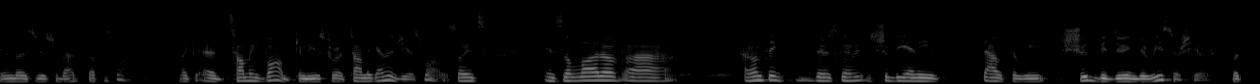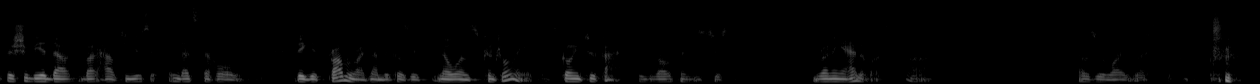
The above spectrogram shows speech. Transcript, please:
even though it's used for bad stuff as well. Like an atomic bomb can be used for atomic energy as well. So it's it's a lot of. Uh, I don't think there's going to should be any doubt that we should be doing the research here, but there should be a doubt about how to use it, and that's the whole biggest problem right now because it, no one's controlling it. It's going too fast. The development is just running ahead of us. Uh, that was your Wild West. Uh,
